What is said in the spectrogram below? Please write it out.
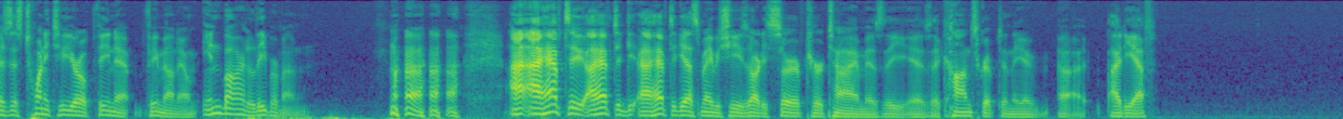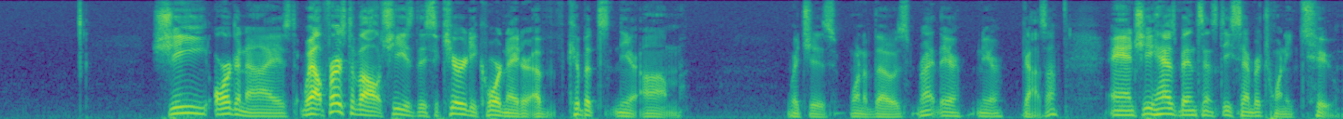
There's this 22 year old female, female Inbar Lieberman. I, I have to, I have to, I have to guess. Maybe she's already served her time as the as a conscript in the uh, IDF. She organized. Well, first of all, she's the security coordinator of Kibbutz Nir Am which is one of those right there near Gaza. And she has been since December 22.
